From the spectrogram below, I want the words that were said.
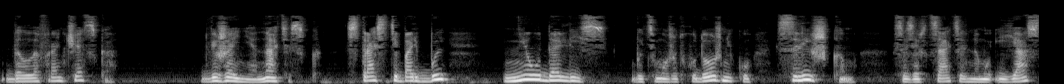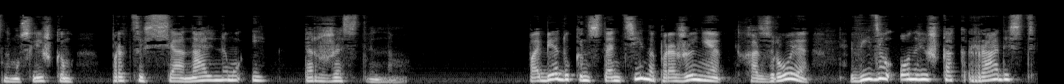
Делла Франческо — движение, натиск, страсти борьбы не удались, быть может, художнику слишком созерцательному и ясному, слишком процессиональному и торжественному. Победу Константина, поражение Хазроя видел он лишь как радость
